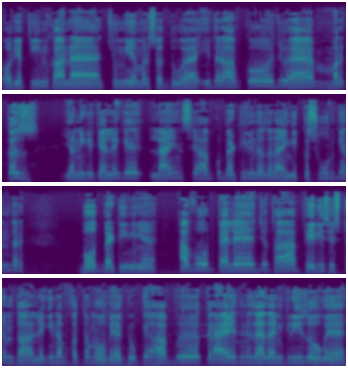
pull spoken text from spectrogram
और यतीम खाना है, चुंगी अमर सद्दू है। इधर आपको जो है मरकज, यानी कि कह लें कि लाइन से आपको बैठी हुई नज़र आएँगी। कसूर के अंदर बहुत बैठी हुई हैं। अब वो पहले जो था, फेरी सिस्टम था, लेकिन अब खत्म हो गया क्योंकि अब किराए इतने ज़्यादा इंक्रीज हो गए हैं।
